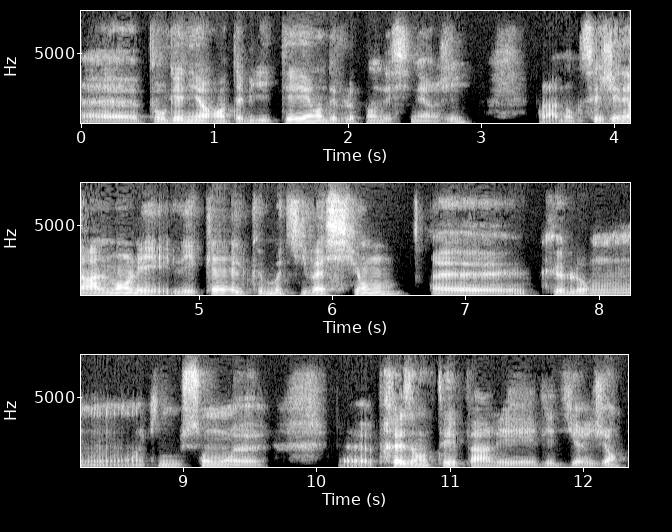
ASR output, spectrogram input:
euh, pour gagner en rentabilité, en développement des synergies. Voilà, donc c'est généralement les, quelques motivations que l'on, qui nous sont présentées par les, les dirigeants.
